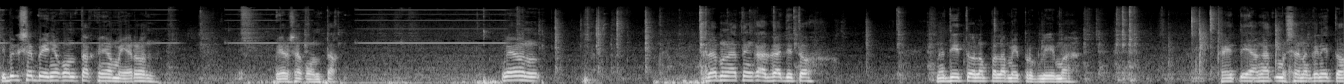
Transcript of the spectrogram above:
Ibig sabihin yung contact niya mayroon. Meron sa contact. Ngayon, alam natin kaagad ito na dito lang pala may problema kahit iangat mo siya na ganito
